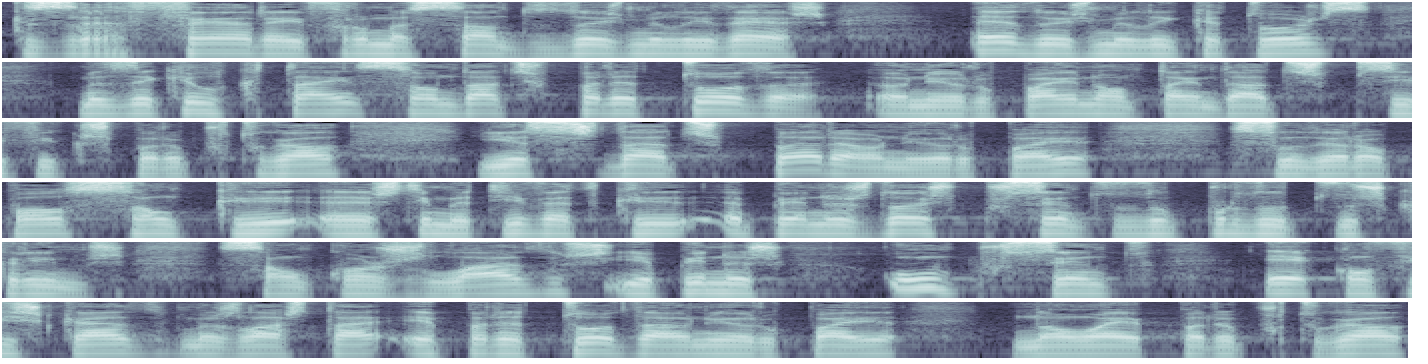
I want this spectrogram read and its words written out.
que se refere à informação de 2010 a 2014, mas aquilo que tem são dados para toda a União Europeia, não tem dados específicos para Portugal, e esses dados para a União Europeia, segundo a Europol, são que a estimativa é de que apenas 2% do produto dos crimes são congelados e apenas 1% é confiscado, mas lá está, é para toda a União Europeia, não é para Portugal,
